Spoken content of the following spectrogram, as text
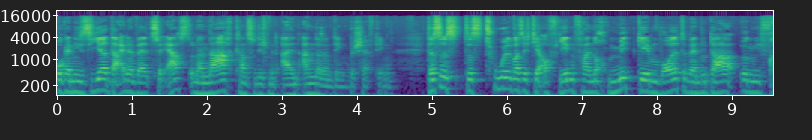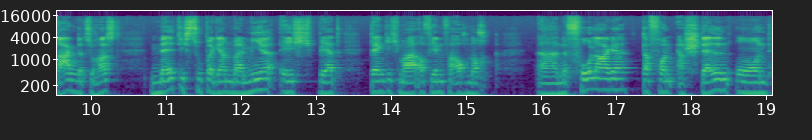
organisier deine Welt zuerst und danach kannst du dich mit allen anderen Dingen beschäftigen. Das ist das Tool, was ich dir auf jeden Fall noch mitgeben wollte. Wenn du da irgendwie Fragen dazu hast, melde dich super gern bei mir. Ich werde, denke ich mal, auf jeden Fall auch noch äh, eine Vorlage davon erstellen und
